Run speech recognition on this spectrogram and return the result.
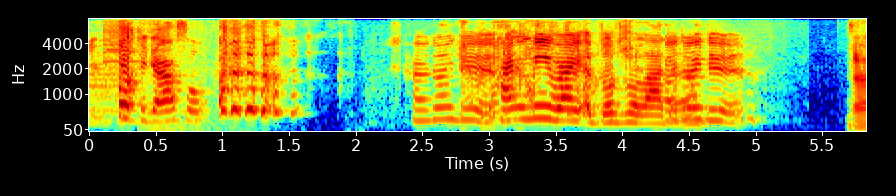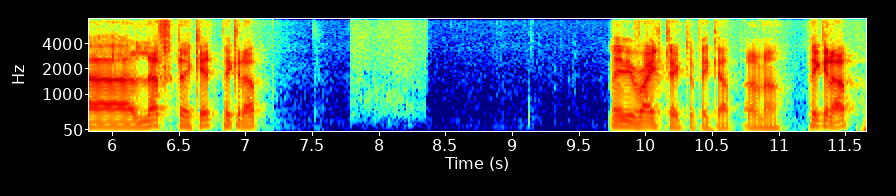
You fucking asshole. How do I do it? Hang me right above the ladder. How do I do it? Uh, left click it, pick it up. Maybe right click to pick up. I don't know. Pick it up.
